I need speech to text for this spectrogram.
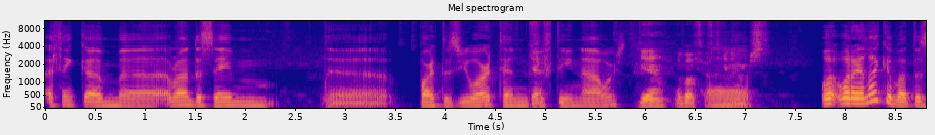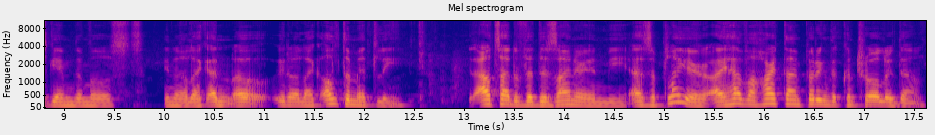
I think I'm uh, around the same uh, part as you are 10 yeah. 15 hours. Yeah about 15 uh, hours. what what i like about this game the most you know like and uh, you know like ultimately outside of the designer in me as a player i have a hard time putting the controller down.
